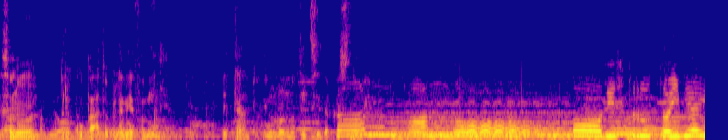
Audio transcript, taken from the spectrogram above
sono preoccupato per la mia famiglia. È tanto che non ho notizie da Pistoia. Ho distrutto i miei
